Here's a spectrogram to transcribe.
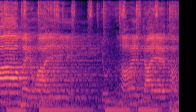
ตาไม่ไหว หยุดหายใจทั้ง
